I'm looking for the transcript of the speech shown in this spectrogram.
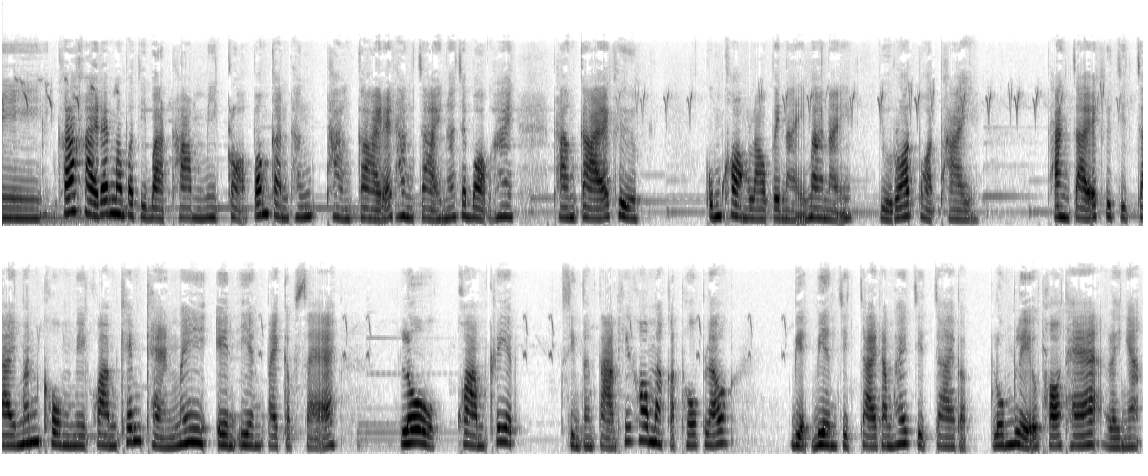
มีถ้าใครได้มาปฏิบัติธรรมมีเกราะป้องกันทั้งทางกายและทางใจนะจะบอกให้ทางกายก็คือคุ้มครองเราไปไหนมาไหน อยู่รอดปลอดภัย ทางใจก็คือจิตใจมั่นคง มีความเข้มแข็งไม่เอ็นเอียงไปกับแส โลก ความเครียด สิ่งต่างๆ ที่เข้ามากระทบแล้วเบียดเบียนจิตใจทำให้จิตใจแบบล้มเหลวท้อแท้อะไรเงี้ย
